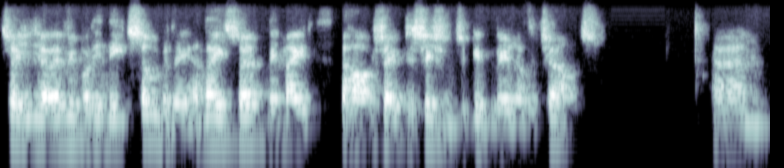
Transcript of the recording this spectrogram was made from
so you know everybody needs somebody, and they certainly made the heart-shaped decision to give me another chance. Um,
